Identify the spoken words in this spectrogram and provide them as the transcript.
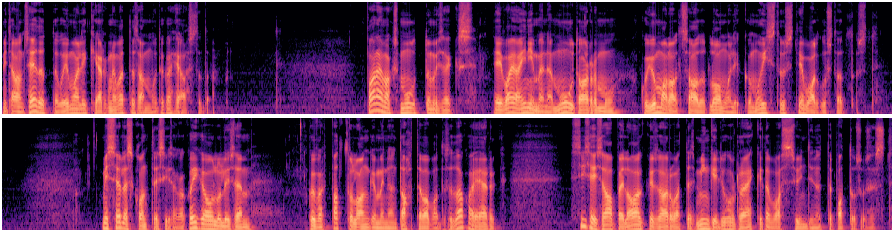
mida on seetõttu võimalik järgnevate sammudega heastada. paremaks muutumiseks ei vaja inimene muud armu kui jumalalt saadud loomulikku mõistust ja valgustatust. mis selles kontekstis aga kõige olulisem, kuivõrd pattu langemine on tahtevabaduse tagajärg siis ei saa Pelagiuse arvates mingil juhul rääkida vastsündinute patususest.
